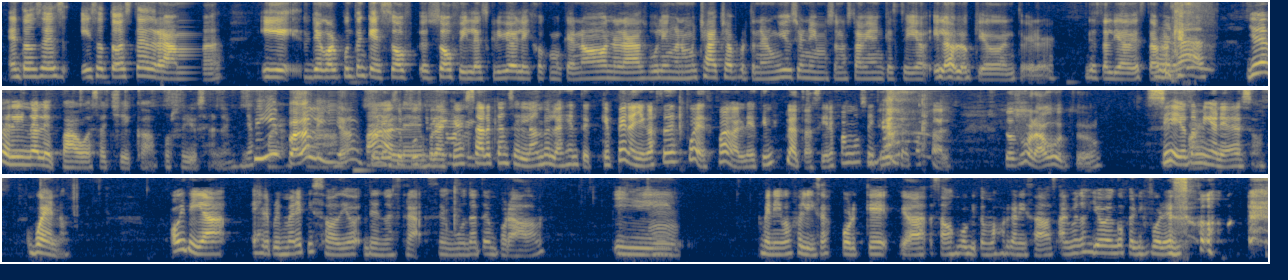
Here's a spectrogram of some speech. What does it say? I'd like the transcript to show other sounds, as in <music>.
Entonces hizo todo este drama y llegó al punto en que Sophie le escribió y le dijo como que no, no le hagas bullying a una muchacha por tener un username, eso no está bien, que sé yo, y la bloqueó en Twitter. Y hasta el día de esta bloqueada. Yo de Belinda le pago a esa chica por su username. sí, págale ya. Págale, ¿para qué estar cancelando a la gente? Qué pena, llegaste después, págale, tienes plata, si eres famosa y tienes plata, págale. Sí, yo también haría eso. Bueno, hoy día es el primer episodio de nuestra segunda temporada y mm. venimos felices porque ya estamos un poquito más organizadas. Al menos yo vengo feliz por eso.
